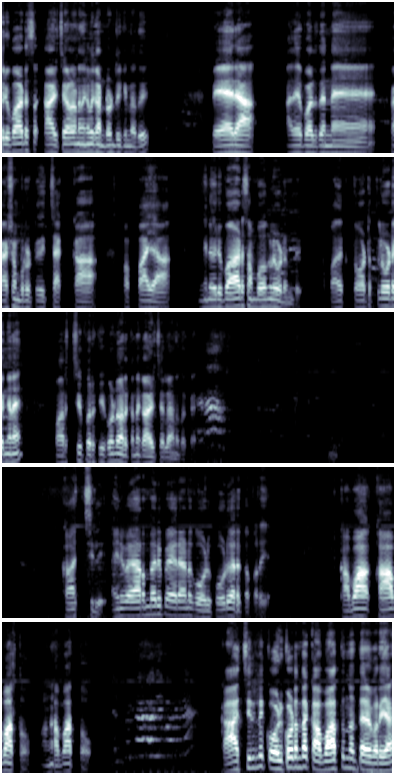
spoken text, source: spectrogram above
ഒരുപാട് കാഴ്ചകളാണ് നിങ്ങൾ കണ്ടുകൊണ്ടിരിക്കുന്നത്. പേര അതേപോലെ തന്നെ പാഷൻ ഫ്രൂട്ട് ചക്ക പപ്പായ ഇങ്ങനെ ഒരുപാട് സംഭവങ്ങൾ ഇവിടെ ഉണ്ട് അപ്പോൾ അത് തോട്ടത്തിലൂടെ ഇങ്ങനെ പറിച്ച് പെറുക്കിക്കൊണ്ട് നടക്കുന്ന കാഴ്ചകളാണ് ഇതൊക്കെ. കാച്ചിൽ അതിന് വേറെന്തൊരു പേരാണ്? കോഴിക്കോട് വരൊക്കെ പറയുക കവാ കാവാത്തോ. കവാത്തോ. കാച്ചിലിന് കോഴിക്കോട് എന്താ കവാത്ത് എന്നത്തെ പറയാ?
